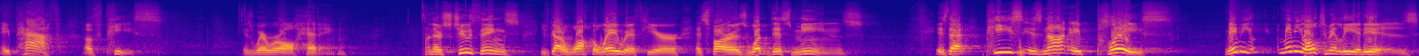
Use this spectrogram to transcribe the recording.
A path of peace is where we're all heading. And there's two things you've got to walk away with here as far as what this means is that peace is not a place, maybe, maybe ultimately it is,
